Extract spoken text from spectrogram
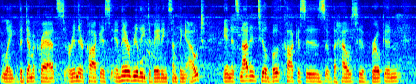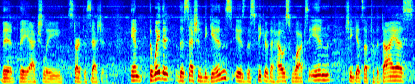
like the Democrats, are in their caucus and they're really debating something out. And it's not until both caucuses of the House have broken that they actually start the session. And the way that the session begins is the Speaker of the House walks in, she gets up to the dais,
